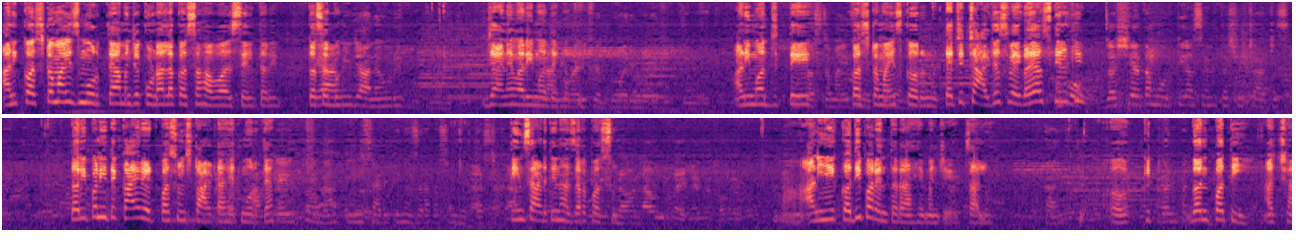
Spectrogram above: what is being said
आणि कस्टमाइज मूर्त्या म्हणजे कोणाला कसं हवं असेल तरी तसं आम्ही जानेवारीत जानेवारी मध्ये जानेवारी booking. आणि मग ते Customize कस्टमाइज करून. त्याचे चार्जेस वेगळे असतील की? हो, जशी आता मूर्ती असेल तसे चार्जेस तरी पण इथे काय रेटपासून स्टार्ट आहेत मूर्त्या? आपल्या इथे ना तीन साडेतीन हजारापासून भेटतात तीन साडेतीन हजारपासून आणि हे कधीपर्यंत आहे म्हणजे चालू? काय? अ, कित- गणपती. अच्छा.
